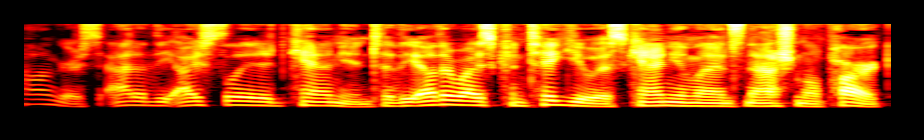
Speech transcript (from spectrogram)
Congress added the isolated canyon to the otherwise contiguous Canyonlands National Park,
